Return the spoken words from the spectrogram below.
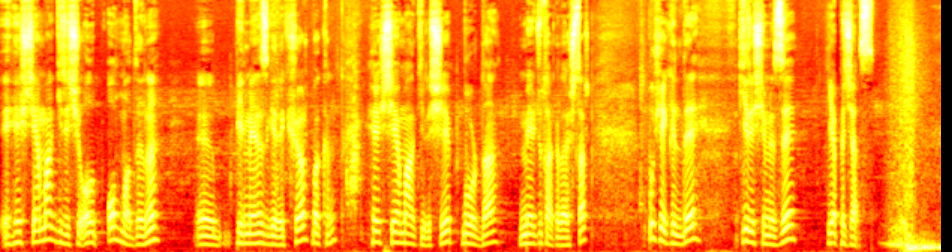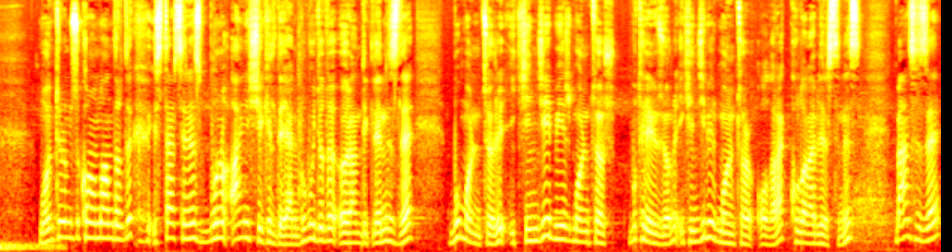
e, HDMI girişi olup olmadığını e, bilmeniz gerekiyor. Bakın HDMI girişi burada mevcut arkadaşlar. Bu şekilde girişimizi yapacağız. Monitörümüzü konumlandırdık. İsterseniz bunu aynı şekilde yani bu videoda öğrendiklerinizle bu monitörü ikinci bir monitör, bu televizyonu ikinci bir monitör olarak kullanabilirsiniz. Ben size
